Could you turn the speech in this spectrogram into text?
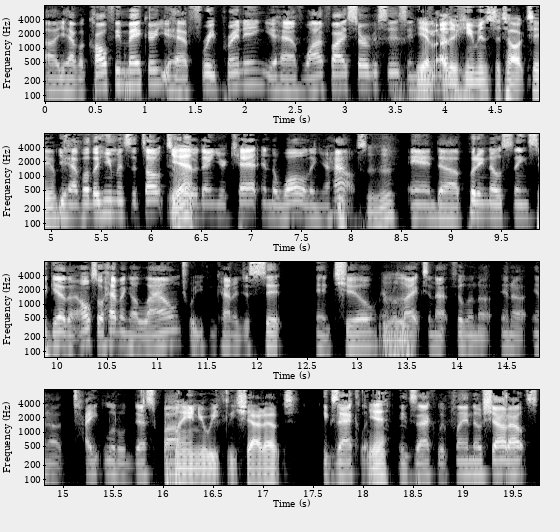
Uh, you have a coffee maker, you have free printing, you have Wi-Fi services, and You have other humans to talk to. you have other humans to talk to Yeah. other than your cat and the wall in your house. hmm And uh, putting those things together. and Also having a lounge where you can kind of just sit and chill and Mhm. relax and not feel in a in a in a tight little desk spot. Playing your weekly shout outs. Exactly. Yeah. Exactly. Playing those shout outs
